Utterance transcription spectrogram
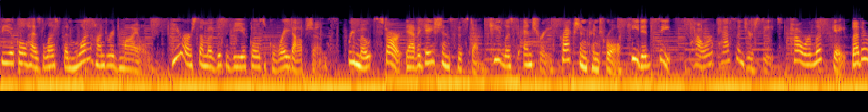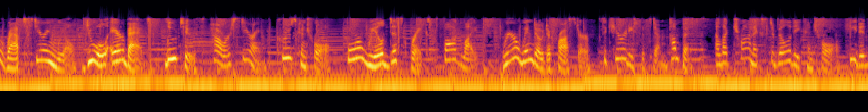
vehicle has less than 100 miles. Here are some of this vehicle's great options. Remote start, navigation system, keyless entry, traction control, heated seats, power passenger seat, power liftgate, leather wrapped steering wheel, dual airbags, Bluetooth, power steering, cruise control, four-wheel disc brakes, fog lights, rear window defroster, security system, compass, electronic stability control, heated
